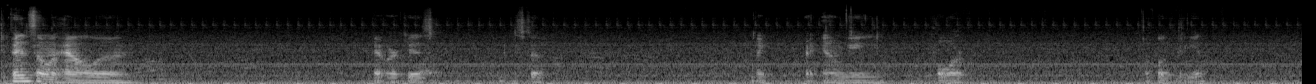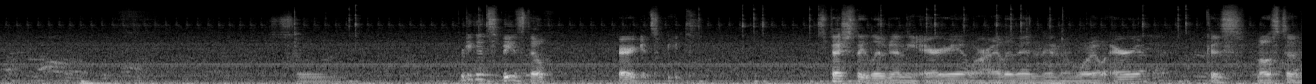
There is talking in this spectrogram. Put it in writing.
Depends on how uh, network is and stuff. Like right now, I'm getting four uploads again. So pretty good speeds though, very good speeds. Especially living in the area where I live in, in the Royal area, because most of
